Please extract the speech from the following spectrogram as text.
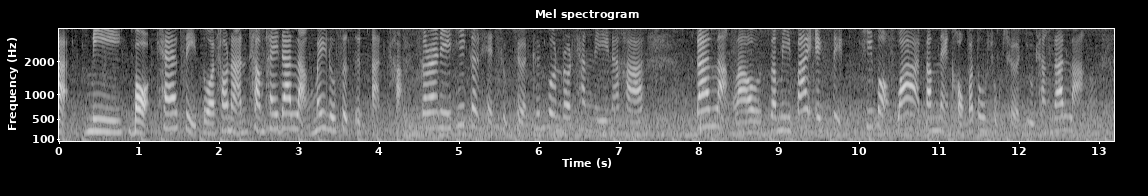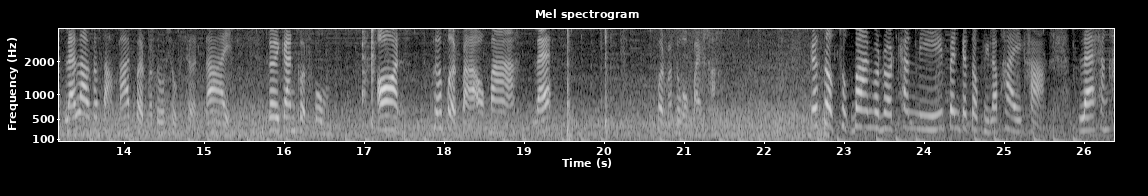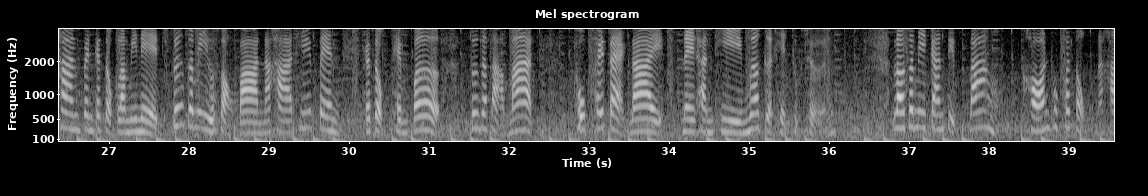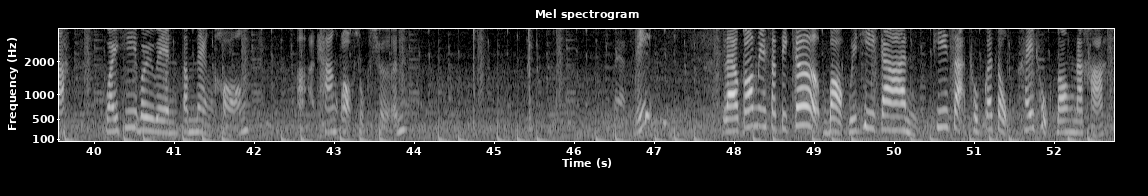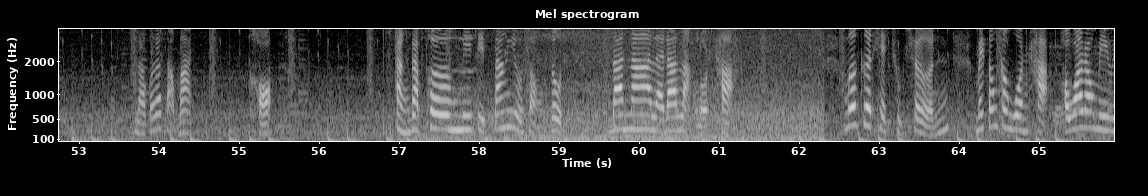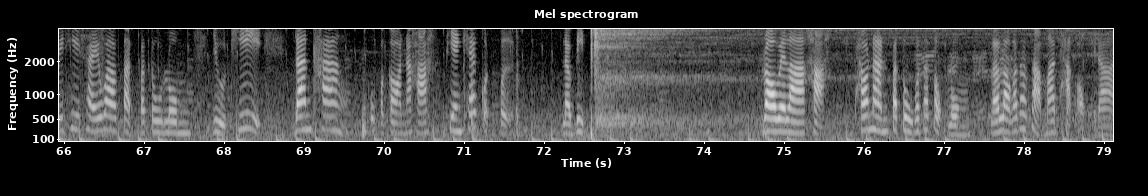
มีเบาะแค่ 4 ตัวเท่านั้นทำให้ด้านหลังไม่รู้สึกอึดอัดค่ะ กรณีที่เกิดเหตุฉุกเฉินขึ้นบนรถคันนี้นะคะ ด้านหลังเราจะมีป้าย exit ที่บอกว่าตำแหน่งของประตูฉุกเฉินอยู่ทางด้านหลัง และเราจะสามารถเปิดประตูฉุกเฉินได้ โดยการกดปุ่ม on เพื่อเปิดฝาออกมา และเปิดประตูออกไปค่ะ กระจกทุกบานบนรถคันนี้เป็นกระจกนิรภัยค่ะ และทั้งคันเป็นกระจกลามิเนตซึ่งจะมีอยู่ 2 บานนะคะ ที่เป็นกระจกเทมเปอร์ ซึ่งจะสามารถทุบให้แตกได้ในทันทีเมื่อเกิดเหตุฉุกเฉิน เราจะมีการติดตั้งค้อนทุบกระจกนะคะ ไว้ที่บริเวณตำแหน่งของอทางออกฉุกเฉิน แบบนี้ แล้วก็มีสติกเกอร์บอกวิธีการ ที่จะทุบกระจกให้ถูกต้องนะคะ เราก็จะสามารถเคาะถังดับเพลิงมีติดตั้งอยู่ 2 จุด ด้านหน้าและด้านหลังรถค่ะ เมื่อเกิดเหตุฉุกเฉินไม่ต้องกังวลค่ะ เพราะว่าเรามีวิธีใช้วาล์วตัดประตูลมอยู่ที่ด้านข้างอุปกรณ์นะคะ เพียงแค่กดเปิดแล้วบิด รอเวลาค่ะ เท่านั้นประตูก็จะตกลง แล้วเราก็จะสามารถผลักออกไปได้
